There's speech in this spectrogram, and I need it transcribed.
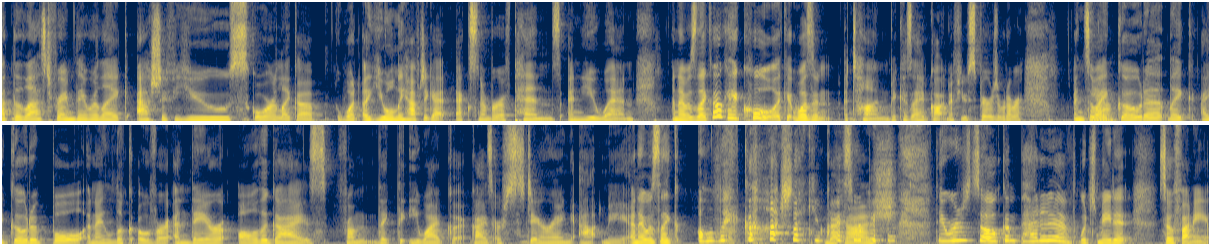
At, the last frame, they were like, Ash, if you score like a, what, like you only have to get X number of pins and you win. And I was like, okay, cool. Like it wasn't a ton because I had gotten a few spares or whatever. And so yeah. I go to like I go to bowl and I look over and they are all the guys from like the EY guys are staring at me and I was like, "Oh my gosh, like you oh guys are being they were so competitive," which made it so funny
